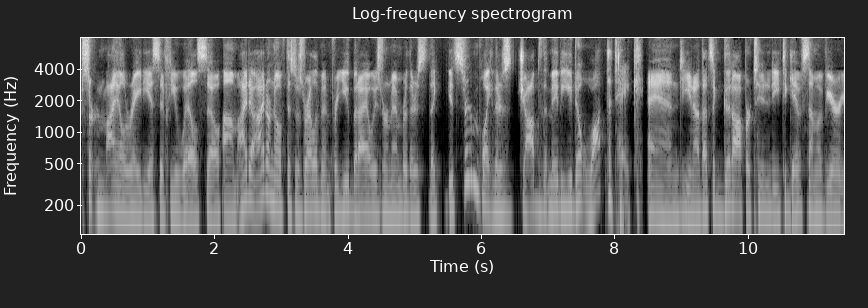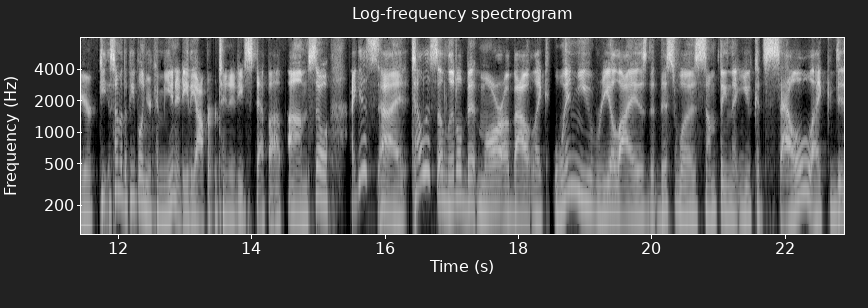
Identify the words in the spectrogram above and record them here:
certain mile radius, if you will. So um, I, don't, I don't know if this was relevant for you, but I always remember there's like, at a certain point, there's jobs that maybe you don't want to take. And you know that's a good opportunity to give some of your your some of the people in your community the opportunity to step up. Um so i guess uh tell us a little bit more about like when you realized that this was something that you could sell. Like did,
